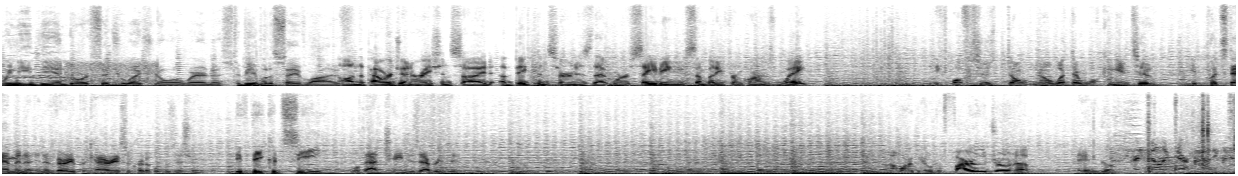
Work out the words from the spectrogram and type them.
We need the indoor situational awareness to be able to save lives. On the power generation side, a big concern is that we're saving somebody from harm's way. If officers don't know what they're walking into, it puts them in a, in a very precarious or critical position. If they could see, well, that changes everything. I want to be able to fire the drone up and go. are selling narcotics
